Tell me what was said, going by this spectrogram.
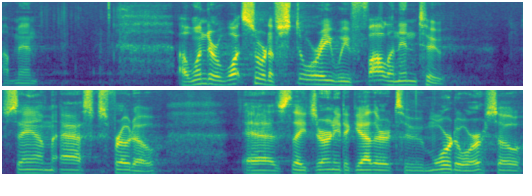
Amen. I wonder what sort of story we've fallen into Sam asks Frodo as they journey together to Mordor so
